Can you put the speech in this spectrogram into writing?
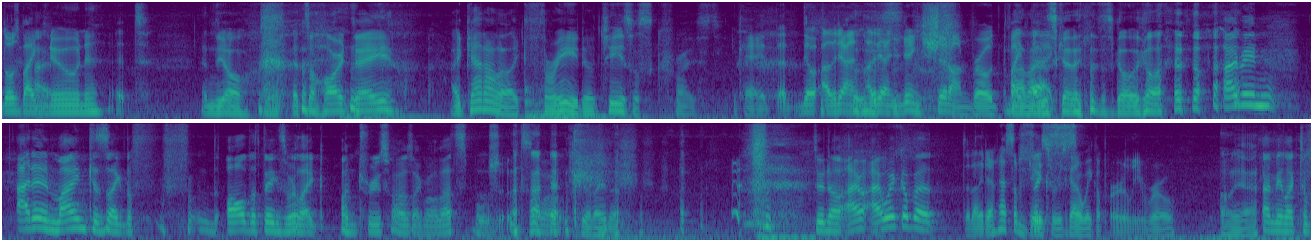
dildos by I- noon. It, And yo, it's a hard day. I get out at like three, dude. Jesus Christ. okay, th- yo, Adrian, Adrian, you're getting shit on, bro. Fight nah, nah, back. just kidding. Just go, go ahead. I mean, I didn't mind because like the f- f- all the things were like untrue, so I was like, well, that's bullshit. So, Shit, I know. dude, no, I I wake up at. Dude, Adrian has some days where he's gotta wake up early, bro. Oh yeah. I mean, like, tom-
